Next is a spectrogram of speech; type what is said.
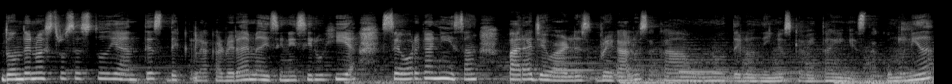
donde nuestros estudiantes de la carrera de Medicina y Cirugía se organizan para llevarles regalos a cada uno de los niños que habitan en esta comunidad.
